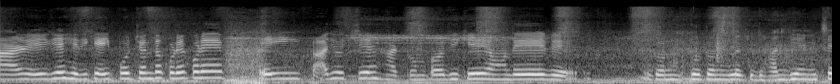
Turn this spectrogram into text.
আর এই যে এদিকে এই পর্যন্ত করে করে এই কাজ হচ্ছে। আর টুম্পা ওদিকে আমাদের উঠোন উঠোনগুলো একটু ঝাড় দিয়ে নিচ্ছে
